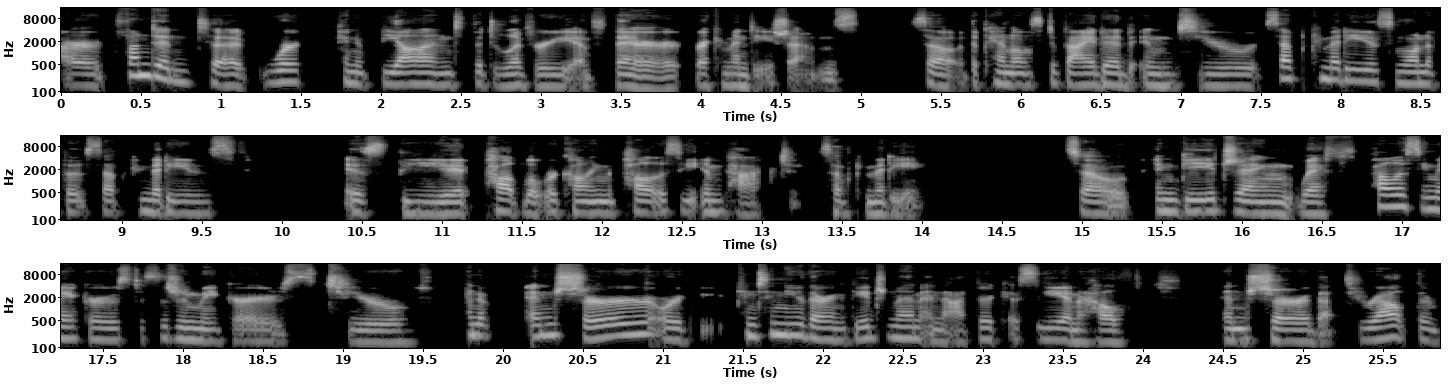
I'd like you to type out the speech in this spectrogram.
are funded to work kind of beyond the delivery of their recommendations. So the panel is divided into subcommittees. And one of those subcommittees is the what we're calling the policy impact subcommittee. So engaging with policymakers, decision makers to kind of ensure or continue their engagement and advocacy and help ensure that throughout the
